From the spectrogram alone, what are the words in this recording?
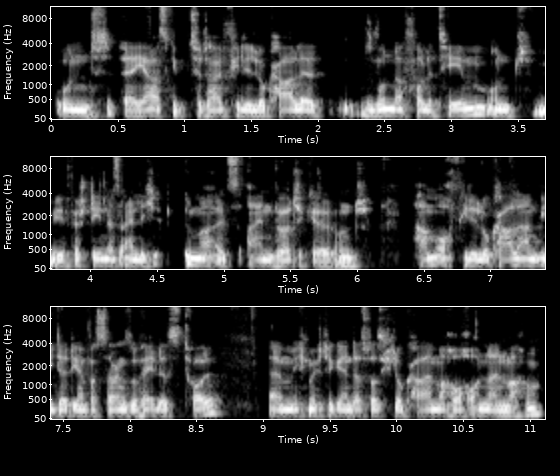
Und äh, ja, es gibt total viele lokale, wundervolle Themen und wir verstehen das eigentlich immer als ein Vertical und haben auch viele lokale Anbieter, die einfach sagen so, hey, das ist toll, ähm, ich möchte gerne das, was ich lokal mache, auch online machen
